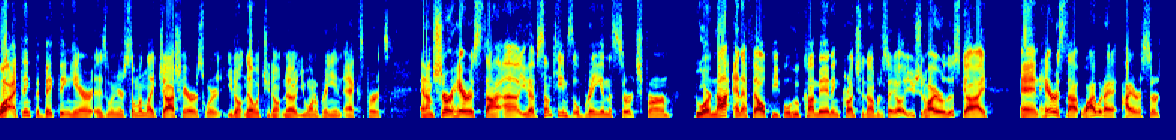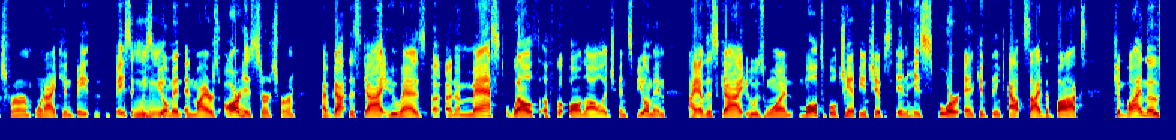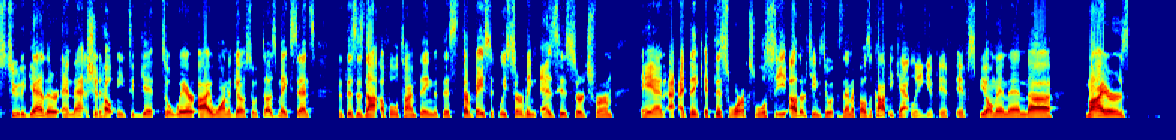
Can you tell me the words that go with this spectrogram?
Well, I think the big thing here is when you're someone like Josh Harris, where you don't know what you don't know, you want to bring in experts. And I'm sure Harris thought, oh, you have some teams that will bring in the search firm who are not NFL people who come in and crunch the numbers and say, oh, you should hire this guy. And Harris thought, why would I hire a search firm when I can ba- basically mm-hmm. Spielman and Myers are his search firm? I've got this guy who has a, an amassed wealth of football knowledge in Spielman. I have this guy who's won multiple championships in his sport and can think outside the box. Combine those two together, and that should help me to get to where I want to go. So it does make sense that this is not a full time thing, that this they're basically serving as his search firm. And I, I think if this works, we'll see other teams do it because the NFL is a copycat league. If if, if Spielman and uh, Myers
